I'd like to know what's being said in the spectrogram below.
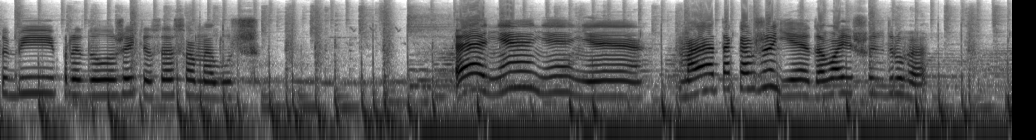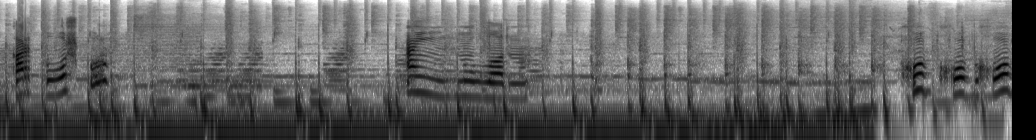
тобі предложити це саме лучше. Е, ні, ні, ні. У мене таке вже є. Давай щось друге. Картошку. Ай, ну ладно. Хоп, хоп, хоп.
